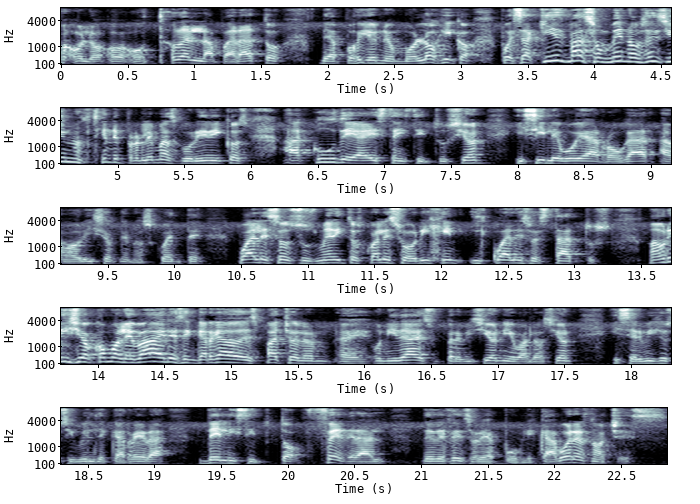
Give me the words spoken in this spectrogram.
o, todo el aparato de apoyo neumológico. Pues aquí es más o menos, ¿eh? si uno tiene problemas jurídicos, acude a esta institución y sí le voy a rogar a Mauricio que nos cuente cuáles son sus méritos, cuál es su origen y cuál es su estatus. Mauricio, ¿cómo le va? Eres encargado de despacho de la eh, Unidad de Supervisión y Evaluación y Servicio Civil de Carrera del Instituto Federal de Defensoría Pública. Buenas noches.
